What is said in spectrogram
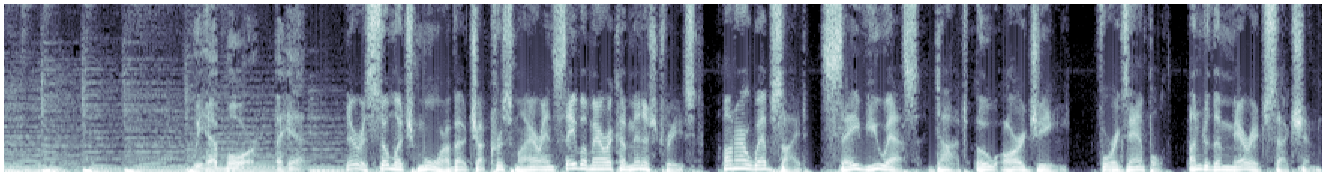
We have more ahead. There is so much more about Chuck Crismier and Save America Ministries on our website, saveus.org. For example, under the marriage section,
